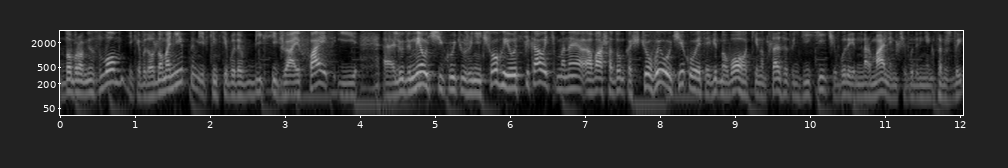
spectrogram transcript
добром і злом, яке буде одноманітним, і в кінці буде бік CGI файт, і е, люди не очікують уже нічого. І от цікавить мене ваша думка, що ви очікуєте від нового кіно всесвіту DC, чи буде він нормальним, чи буде він як завжди.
